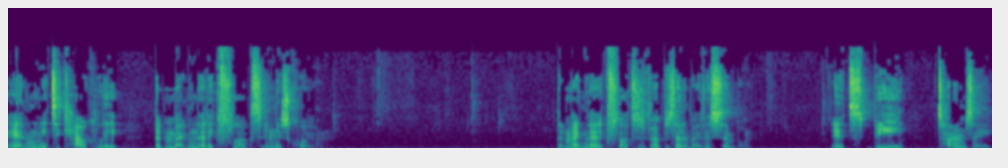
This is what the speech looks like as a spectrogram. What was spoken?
And we need to calculate the magnetic flux in this coil. The magnetic flux is represented by this symbol. It's B times A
